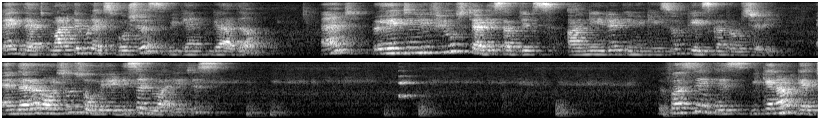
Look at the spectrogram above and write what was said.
like that multiple exposures we can gather and relatively few study subjects are needed in a case of case control study. And there are also so many disadvantages. The first thing is we cannot get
